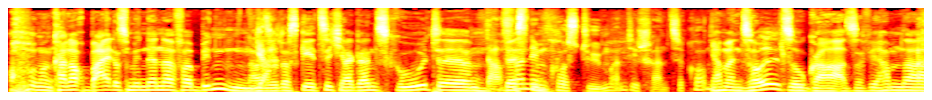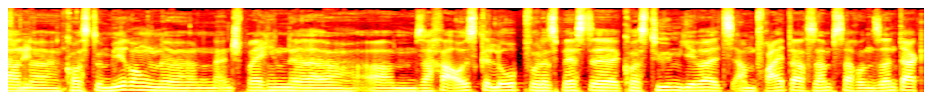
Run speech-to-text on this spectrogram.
Oh, man kann auch beides miteinander verbinden. Also ja. das geht sicher ganz gut. Äh, Darf besten, man im Kostüm an die Schanze kommen? Ja, man soll sogar. Also wir haben da nee. eine Kostümierung, eine, eine entsprechende ähm, Sache ausgelobt für das beste Kostüm jeweils am Freitag, Samstag und Sonntag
